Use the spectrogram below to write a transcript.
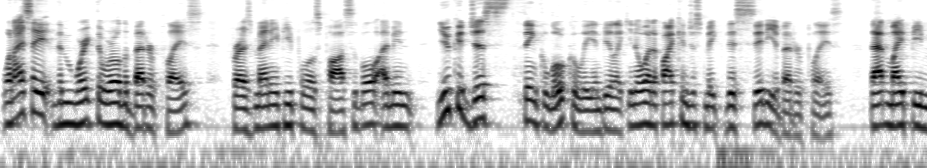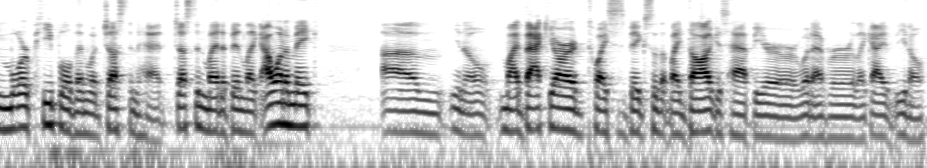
when i say the make the world a better place for as many people as possible i mean you could just think locally and be like you know what if i can just make this city a better place that might be more people than what justin had justin might have been like i want to make um, you know, my backyard twice as big so that my dog is happier or whatever. Or like I, you know,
